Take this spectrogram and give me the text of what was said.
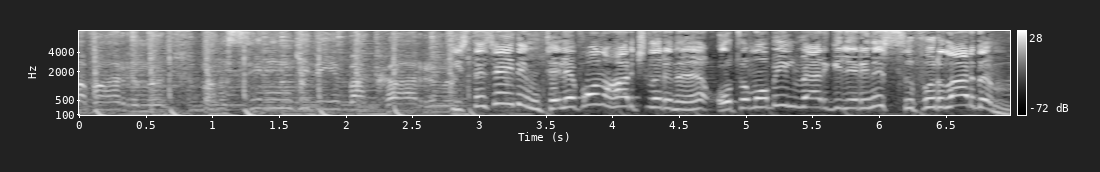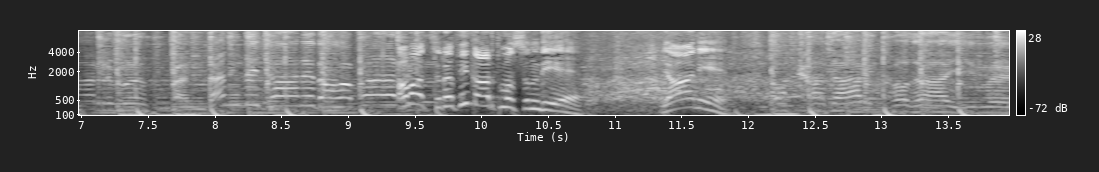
Daha var mı? Bana senin gibi bakar mı? İsteseydim telefon harçlarını, otomobil vergilerini sıfırlardım. Benden bir tane daha var Ama trafik artmasın diye. Yani. O kadar kolay mı?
